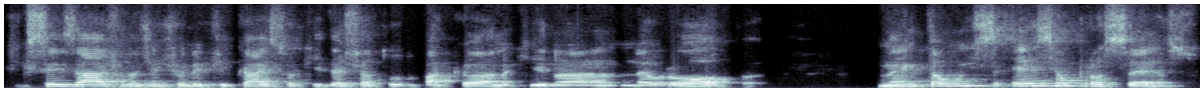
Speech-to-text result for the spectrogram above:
que vocês acham da gente unificar isso aqui, deixar tudo bacana aqui na, na Europa? Né? Então, isso, esse é o processo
